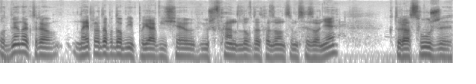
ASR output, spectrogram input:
Odmiana, która najprawdopodobniej pojawi się już w handlu w nadchodzącym sezonie, która służy,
